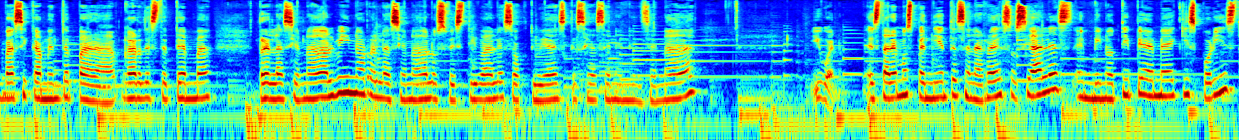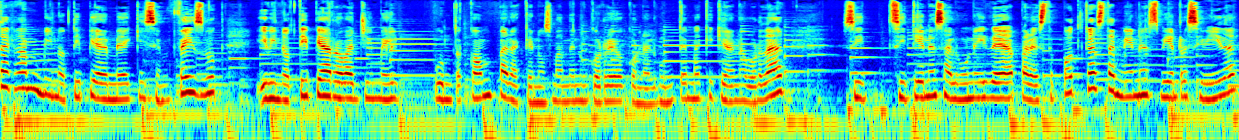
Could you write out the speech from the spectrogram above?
básicamente para hablar de este tema relacionado al vino, relacionado a los festivales o actividades que se hacen en Ensenada. Y bueno, estaremos pendientes en las redes sociales, en Vinotipia MX por Instagram, Vinotipia MX en Facebook y vinotipia.gmail.com para que nos manden un correo con algún tema que quieran abordar. Si, tienes alguna idea para este podcast, también es bien recibida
